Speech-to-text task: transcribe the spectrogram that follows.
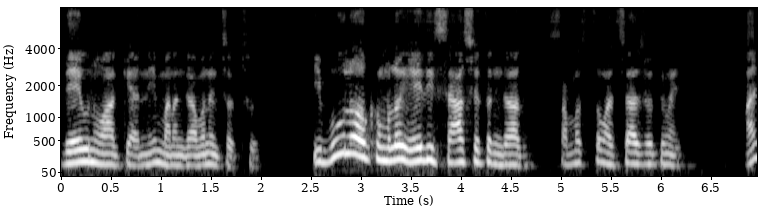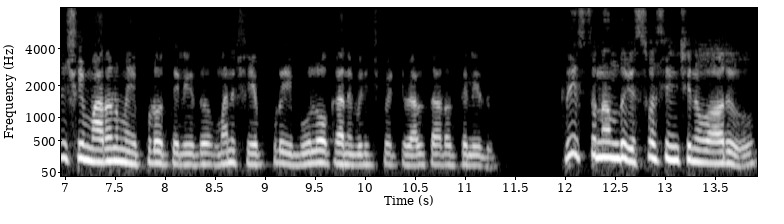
దేవుని వాక్యాన్ని మనం గమనించవచ్చు. ఈ భూలోకంలో ఏది శాశ్వతం కాదు. సమస్తం అశాశ్వతమే. మనిషి మరణం ఎప్పుడో తెలియదు మనిషి ఎప్పుడు ఈ భూలోకాన్ని విడిచిపెట్టి వెళ్తాడో తెలియదు క్రీస్తునందు విశ్వసించిన వారు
